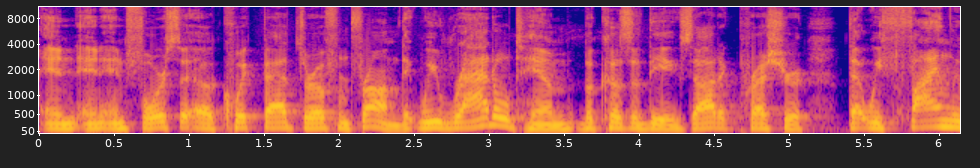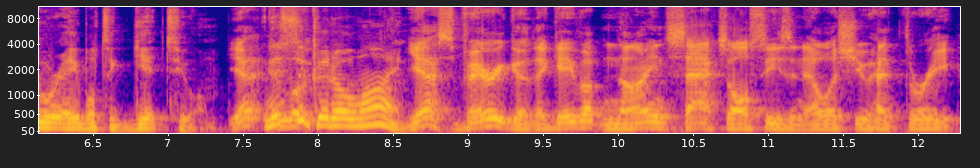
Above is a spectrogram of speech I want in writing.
And, and, and force a, a quick bad throw from Fromm. That we rattled him because of the exotic pressure that we finally were able to get to him. Yeah, this and is a good O line. Yes, very good. They gave up nine sacks all season. LSU had three.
